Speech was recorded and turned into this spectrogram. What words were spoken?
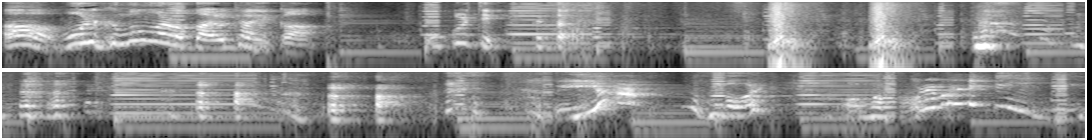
어 머리 금방 말랐다 이렇게 하니까. 오 꿀팁 백살. 이야 머리 엄마 머리 말리기.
